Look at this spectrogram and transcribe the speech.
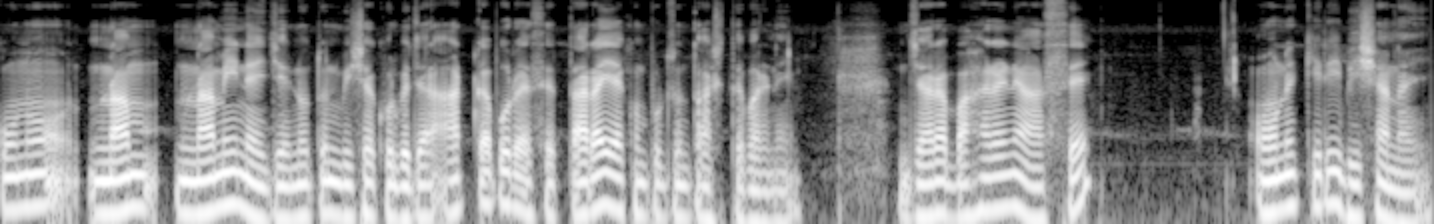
কোনো নাম, নামই নেই যে নতুন ভিসা খুলবে। যারা আটকা পড়ে আছে, তারাই এখন পর্যন্ত আসতে পারেনি যারা বাহারাইনে আছে, অনেকেরই ভিসা নাই।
